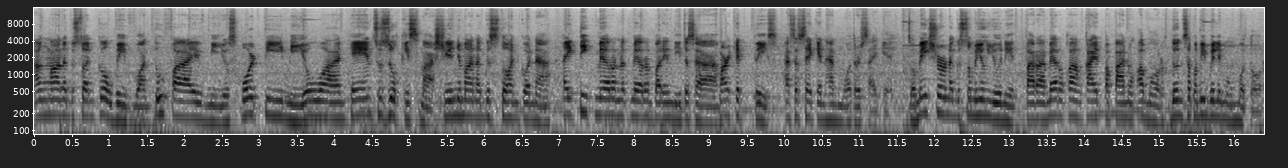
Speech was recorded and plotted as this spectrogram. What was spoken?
ang mga nagustuhan ko, Wave 125, Mio Sporty, Mio 1, and Suzuki Smash. Yun yung mga nagustuhan ko na I think meron at meron pa rin dito sa marketplace as a second-hand motorcycle. So make sure na gusto mo yung unit para meron kang kahit papanong amor doon sa mabibili mong motor.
